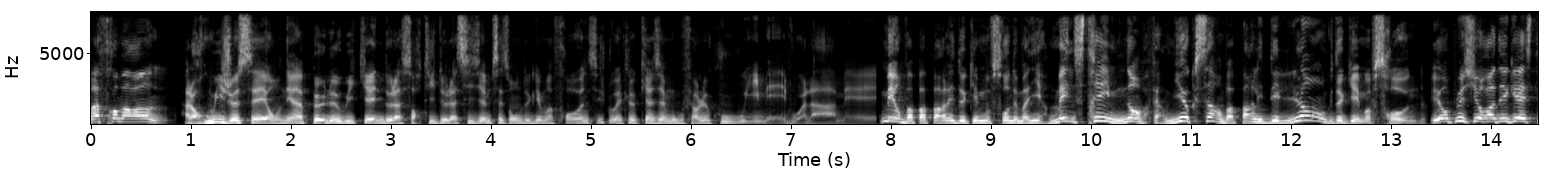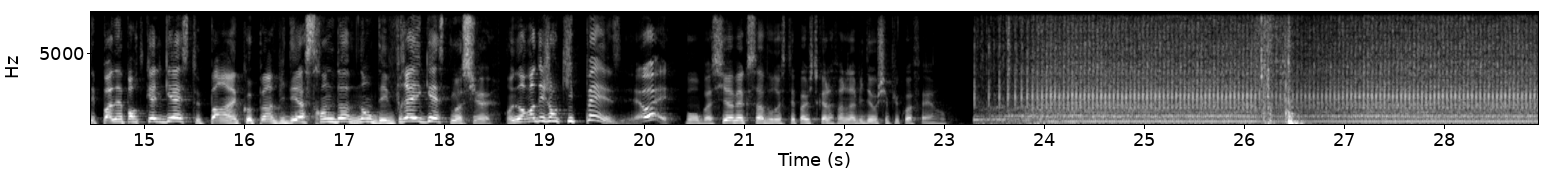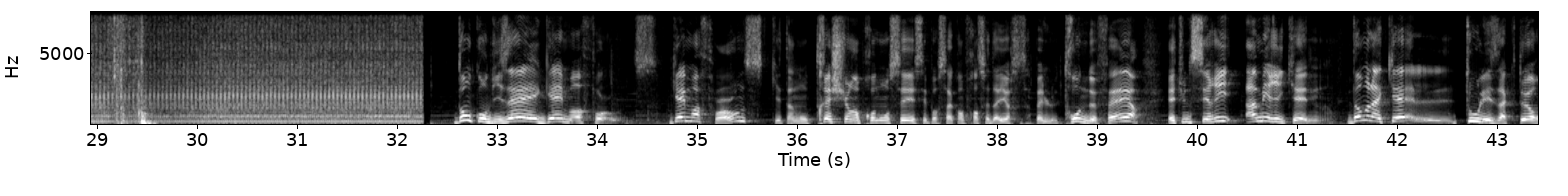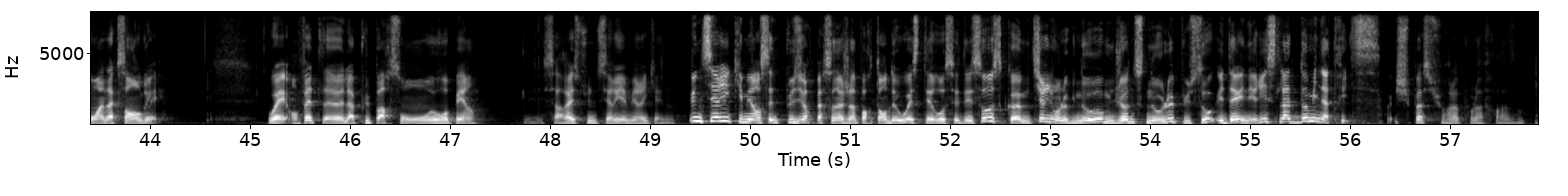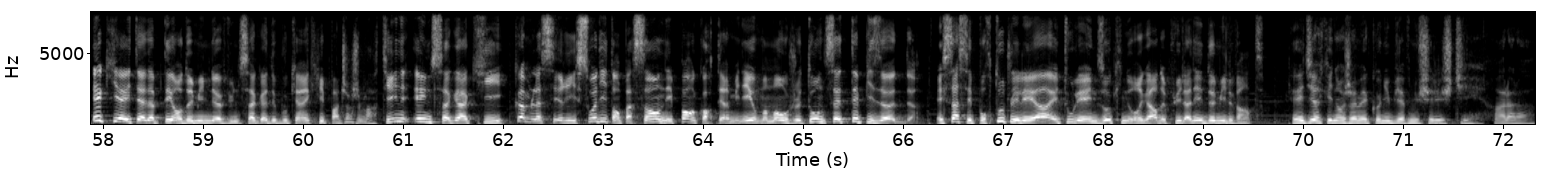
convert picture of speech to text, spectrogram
Ma Fromaran Alors oui, je sais, on est un peu le week-end de la sortie de la sixième saison de Game of Thrones, et je dois être le 15e vous faire le coup, oui, mais voilà, mais... Mais on va pas parler de Game of Thrones de manière mainstream, non, on va faire mieux que ça, on va parler des langues de Game of Thrones. Et en plus, il y aura des guests, et pas n'importe quel guest, pas un copain vidéaste random, non, des vrais guests, monsieur. On aura des gens qui pèsent, ouais Bon, bah si avec ça, vous restez pas jusqu'à la fin de la vidéo, je sais plus quoi faire. hein. Donc on disait Game of Thrones. Game of Thrones, qui est un nom très chiant à prononcer, c'est pour ça qu'en français d'ailleurs ça s'appelle le Trône de Fer, est une série américaine, dans laquelle tous les acteurs ont un accent anglais. Ouais, en fait la plupart sont européens. Ça reste une série américaine. Une série qui met en scène plusieurs personnages importants de Westeros et d'Essos, comme Tyrion le Gnome, Jon Snow le Puceau et Daenerys la Dominatrice. Je suis pas sûr là pour la phrase. Et qui a été adaptée en 2009 d'une saga de bouquins écrits par George Martin, et une saga qui, comme la série soit dit en passant, n'est pas encore terminée au moment où je tourne cet épisode. Et ça c'est pour toutes les Léa et tous les Enzo qui nous regardent depuis l'année 2020. Et dire qu'ils n'ont jamais connu Bienvenue chez les Ch'tis. Ah là là.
